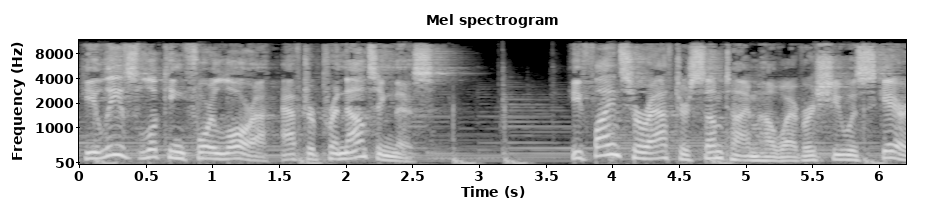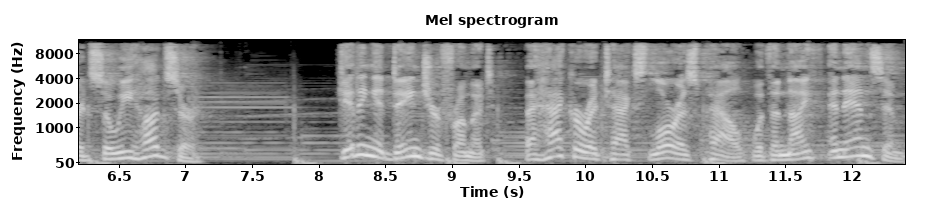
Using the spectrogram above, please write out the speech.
He leaves looking for Laura after pronouncing this. He finds her after some time however she was scared so he hugs her. Getting a danger from it, the hacker attacks Laura's pal with a knife and ends him.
